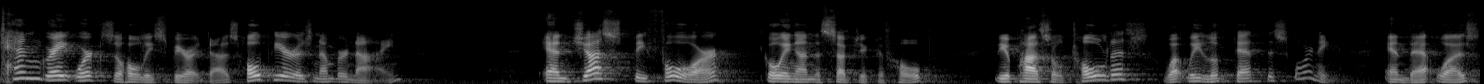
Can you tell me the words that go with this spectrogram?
10 great works the Holy Spirit does. Hope here is number nine. And just before going on the subject of hope, the apostle told us what we looked at this morning, and that was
